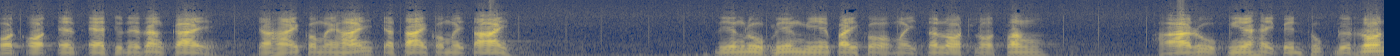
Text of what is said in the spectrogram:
อดอดแอดแอดอยู่ในร่างกาย จะหายก็ไม่หาย จะตายก็ไม่ตาย เลี้ยงลูกเลี้ยงเมียไปก็ไม่ตลอดรอดฟัง พาลูกเมียให้เป็นทุกข์เดือดร้อน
